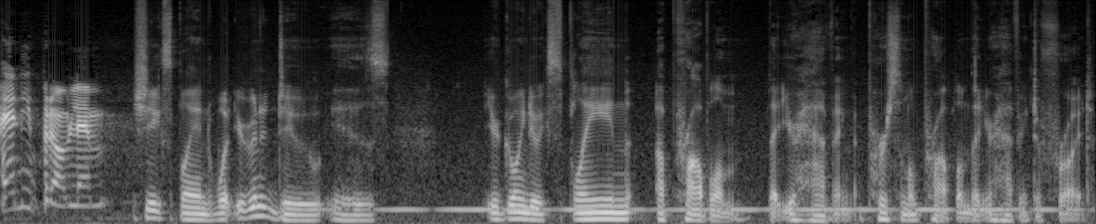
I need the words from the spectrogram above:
Any problem. She explained what you're going to do is you're going to explain a problem that you're having, a personal problem that you're having to Freud,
